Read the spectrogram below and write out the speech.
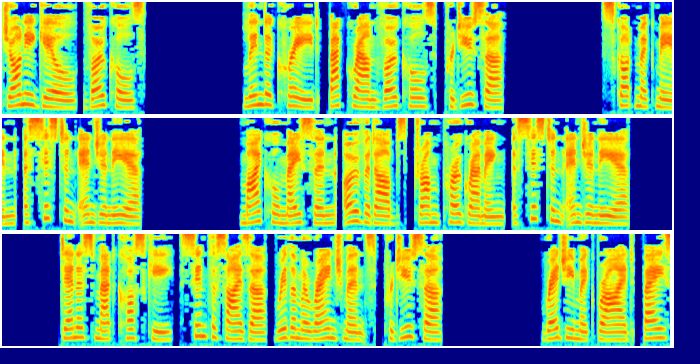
Johnny Gill, vocals. Linda Creed, background vocals, producer. Scott McMinn, assistant engineer. Michael Mason, overdubs, drum programming, assistant engineer. Dennis Matkosky, synthesizer, rhythm arrangements, producer. Reggie McBride, bass.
